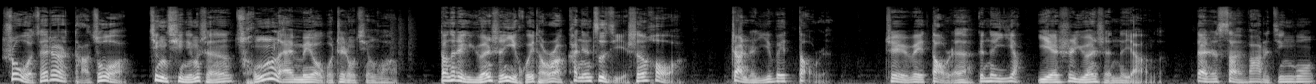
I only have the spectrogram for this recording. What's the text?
说我在这儿打坐，静气凝神，从来没有过这种情况。当他这个元神一回头啊，看见自己身后啊站着一位道人，这位道人啊跟他一样，也是元神的样子，但是散发着金光，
